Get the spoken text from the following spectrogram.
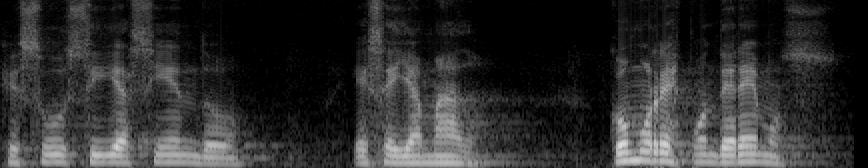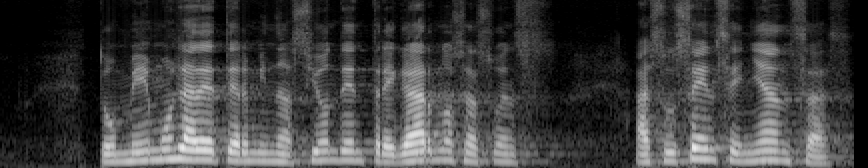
Jesús sigue haciendo ese llamado. ¿Cómo responderemos? Tomemos la determinación de entregarnos a, a sus enseñanzas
